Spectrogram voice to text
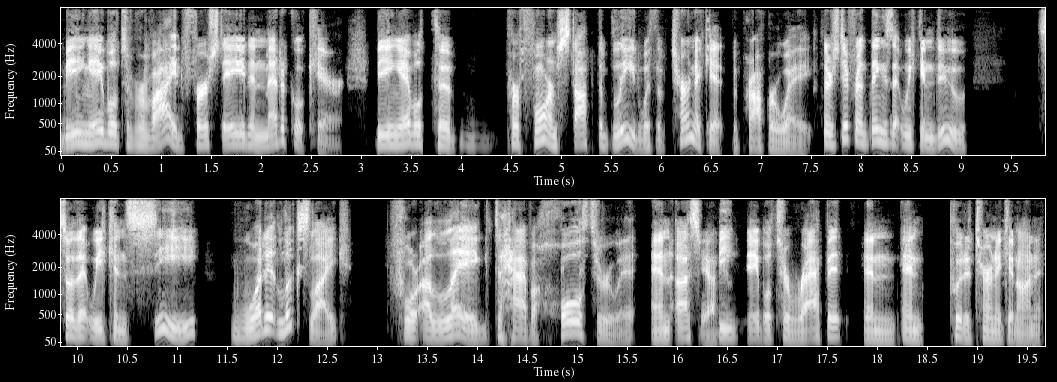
being able to provide first aid and medical care, being able to perform stop the bleed with a tourniquet the proper way. There's different things that we can do so that we can see what it looks like for a leg to have a hole through it and us Yeah. being able to wrap it and and put a tourniquet on it.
